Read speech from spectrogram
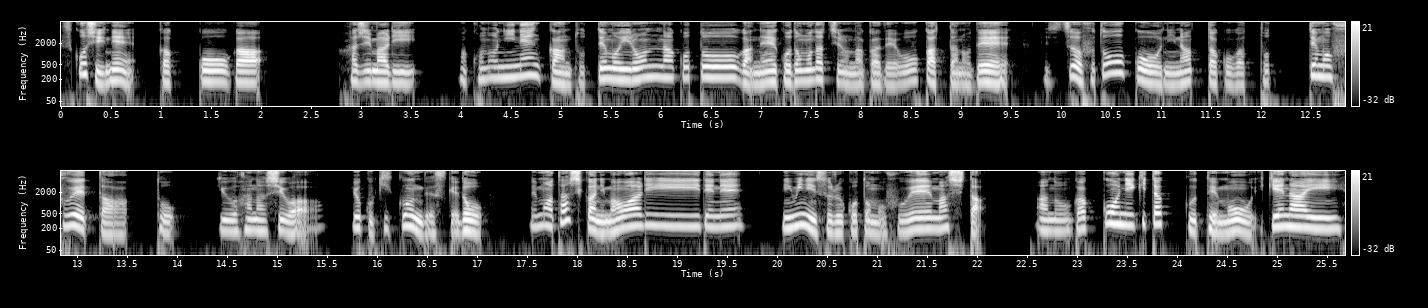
少しね、学校が始まり、まあ、この2年間とってもいろんなことがね、子供たちの中で多かったので、実は不登校になった子がとっても増えたという話はよく聞くんですけど、で、まあ確かに周りでね、耳にすることも増えました。あの、学校に行きたくても行けない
